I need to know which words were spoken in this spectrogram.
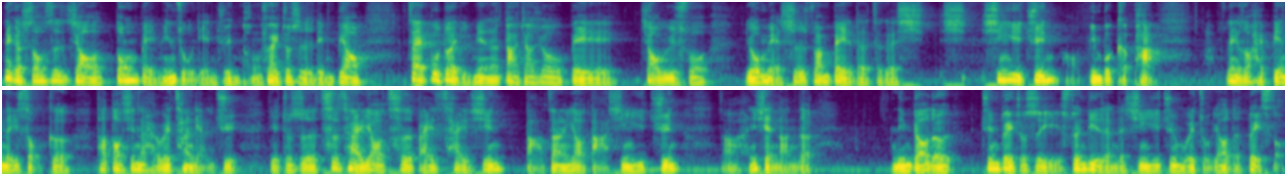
那个时候是叫东北民主联军，统帅就是林彪，在部队里面呢，大家就被教育说，有美式装备的这个新新新一军哦，并不可怕。那个时候还编了一首歌，他到现在还会唱两句，也就是吃菜要吃白菜心，打仗要打新一军啊。很显然的，林彪的。军队就是以孙立人的新一军为主要的对手。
